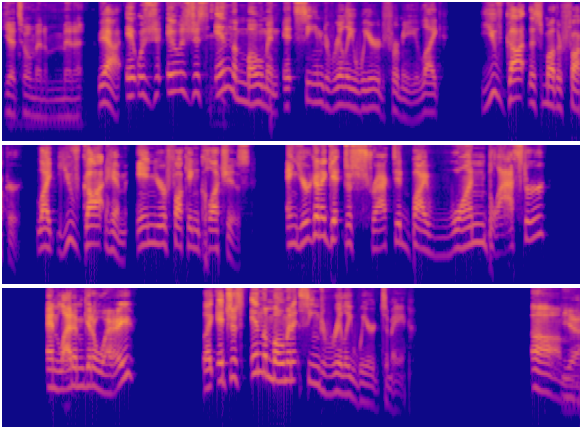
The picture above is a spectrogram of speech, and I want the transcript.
get to him in a minute. Yeah, it was it was just in the moment it seemed really weird for me. Like you've got this motherfucker. Like you've got him in your fucking clutches and you're going to get distracted by one blaster and let him get away? Like it just in the moment it seemed really weird to me. Um yeah,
